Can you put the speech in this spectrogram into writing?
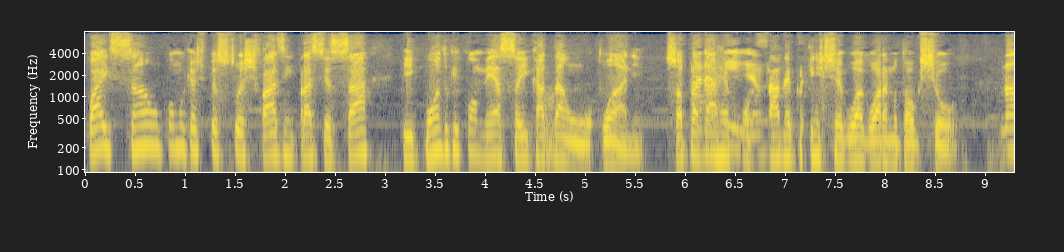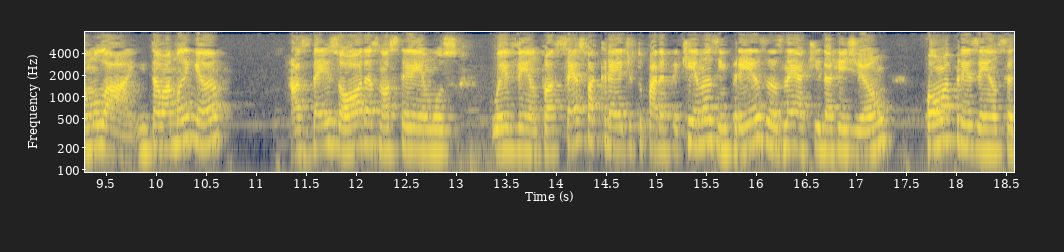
quais são, como que as pessoas fazem para acessar e quando que começa aí cada um, Tuane? Só para dar reforçada aí para quem chegou agora no talk show. Vamos lá. Então amanhã, às 10 horas, nós teremos o evento Acesso a Crédito para Pequenas Empresas, né, aqui da região, com a presença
